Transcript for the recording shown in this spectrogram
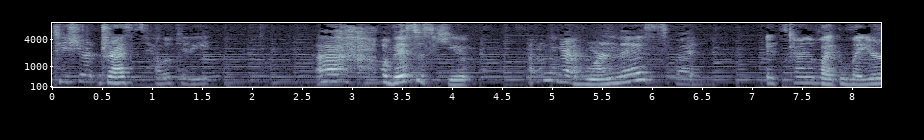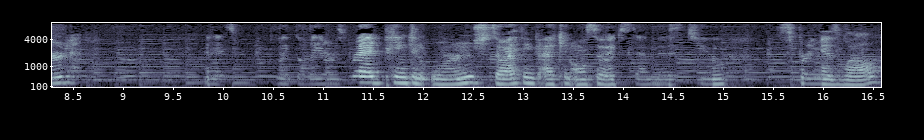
t-shirt, dress, Hello Kitty. Uh, oh, this is cute. I don't think I've worn this, but it's kind of like layered and it's like the layers red, pink, and orange. So I think I can also extend this to spring as well.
